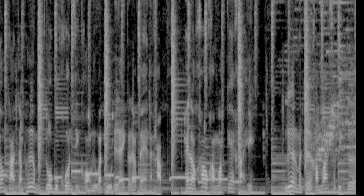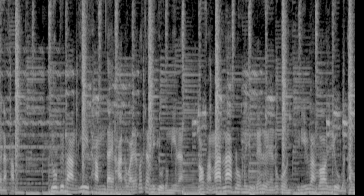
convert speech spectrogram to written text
ต้องการจะเพิ่มตัวบุคคลสิ่งของหรือวัตถุใดๆก็แล้วแต่นะครับ ให้เราเข้าคำว่าแก้ไข เลื่อนมาเจอคำว่าสติกเกอร์นะครับรูปพี่บางที่ทำไดคัตเอาไว้แล้วก็จะมาอยู่ตรงนี้แล้ว เราสามารถลากลงมาอยู่ได้เลยนะทุกคน ทีนี้พี่บางก็จะอยู่บนอว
